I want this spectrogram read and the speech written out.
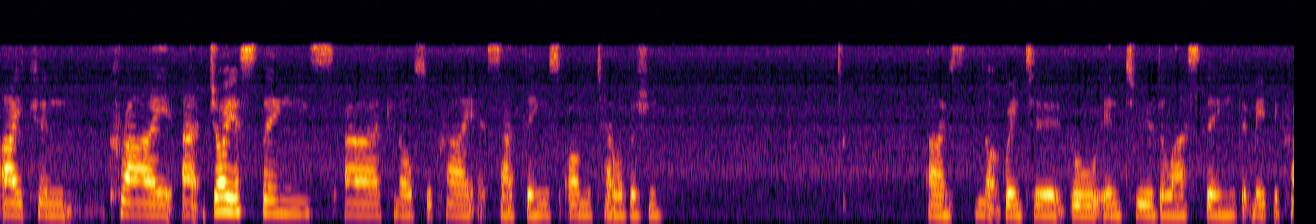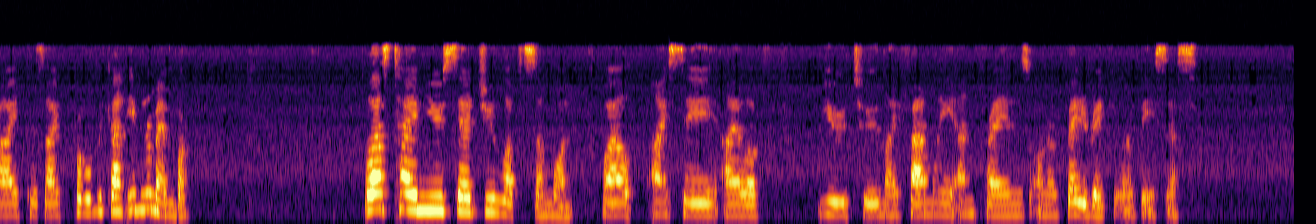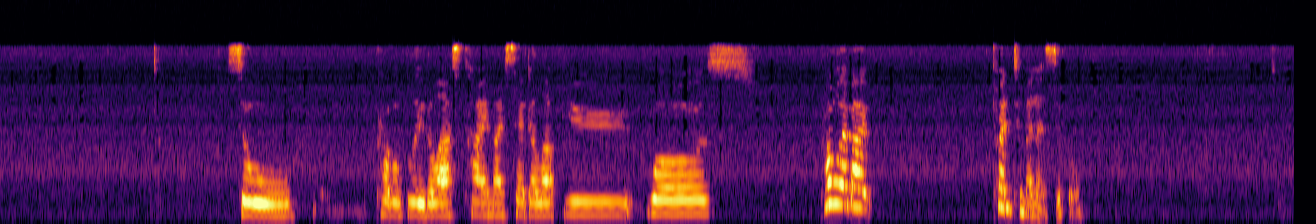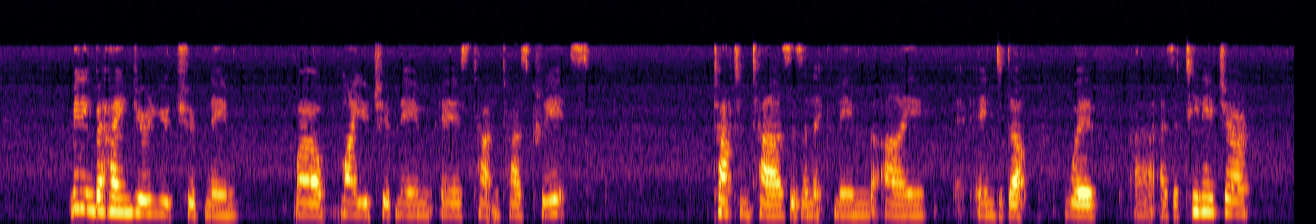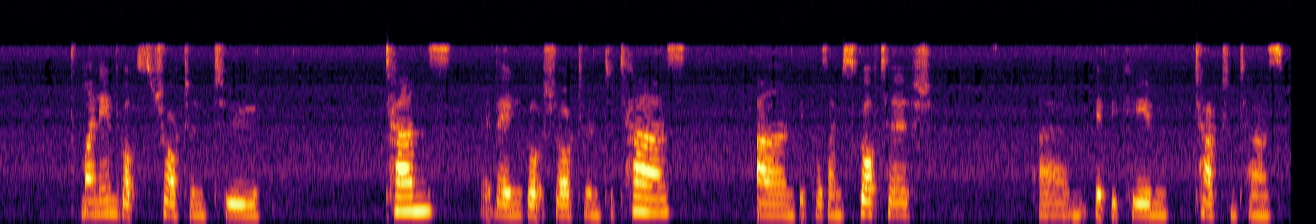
I can cry at joyous things. I can also cry at sad things on the television. I'm not going to go into the last thing that made me cry because I probably can't even remember. The last time you said you loved someone. Well, I say I love you to my family and friends on a very regular basis. So, probably the last time I said I love you was probably about 20 minutes ago. Meaning behind your YouTube name. Well, my YouTube name is Tartantaz Creates. Tartantaz is a nickname that I ended up with uh, as a teenager. My name got shortened to Tans, it then got shortened to Taz, and because I'm Scottish, um, it became Tat and Taz.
